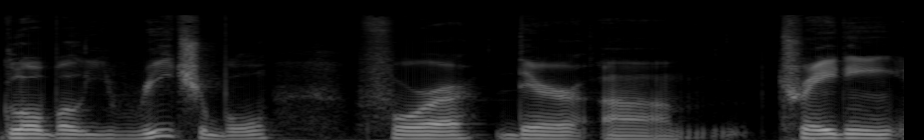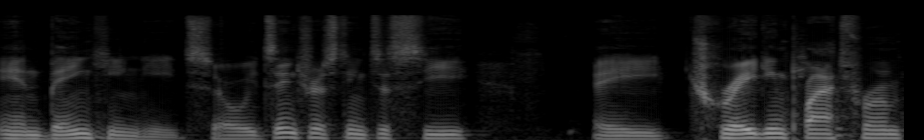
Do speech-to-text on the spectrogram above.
globally reachable for their um, trading and banking needs so it's interesting to see a trading platform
